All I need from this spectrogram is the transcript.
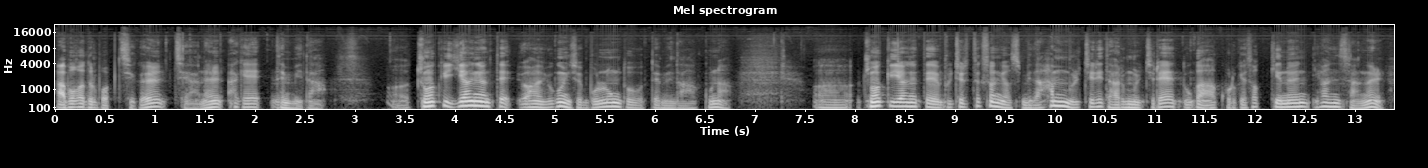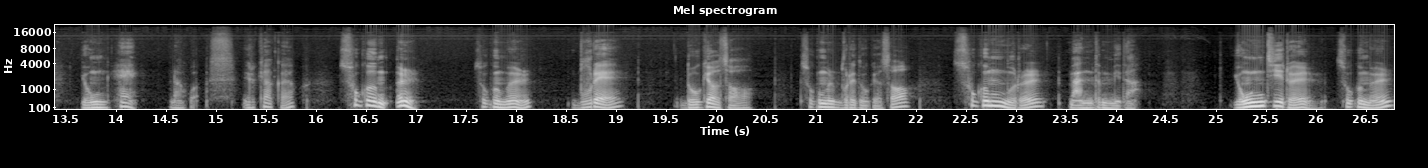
아보가드로 법칙을 제안을 하게 됩니다. 어, 중학교 2학년 때, 아, 요건 이제 몰롱도 때문에 나왔구나. 어, 중학교 2학년 때 물질의 특성이었습니다. 한 물질이 다른 물질에 녹아 고르게 섞이는 현상을 용해라고 이렇게 할까요? 소금을 소금을 물에 녹여서 소금을 물에 녹여서 소금물을 만듭니다. 용지를 소금을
